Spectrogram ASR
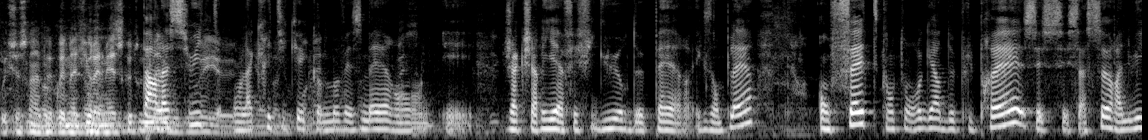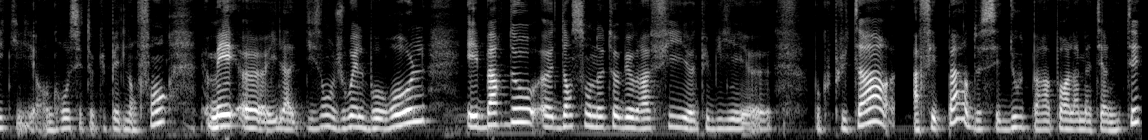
Oui, ce serait un peu prématuré, mais est-ce que tout Par même la suite, pouvez, euh, on l'a critiqué comme mauvaise mère en- et Jacques Charrier a fait figure de père exemplaire. En fait, quand on regarde de plus près, c'est sa sœur à lui qui, en gros, s'est occupée de l'enfant. Mais euh, il a, disons, joué le beau rôle. Et Bardot, euh, dans son autobiographie euh, publiée euh, beaucoup plus tard, a fait part de ses doutes par rapport à la maternité,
